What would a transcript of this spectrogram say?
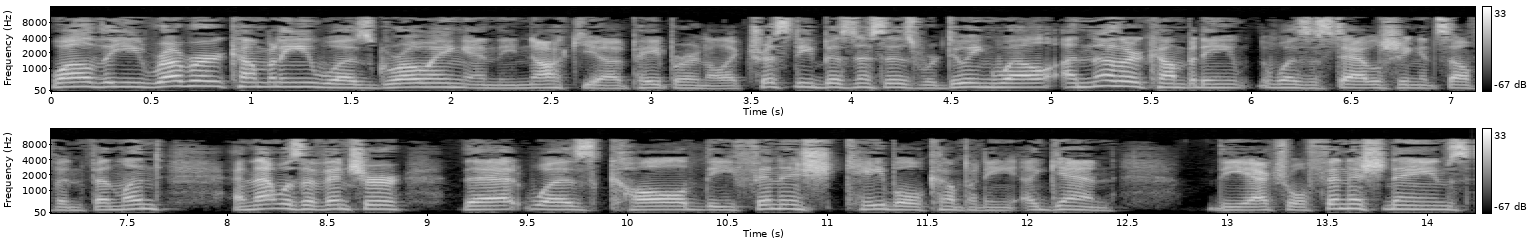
While the rubber company was growing and the Nokia paper and electricity businesses were doing well, another company was establishing itself in Finland, and that was a venture that was called the Finnish Cable Company. Again, the actual Finnish names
